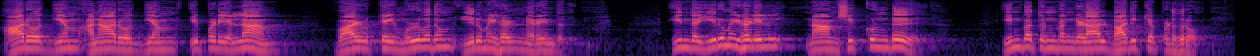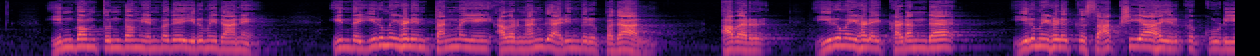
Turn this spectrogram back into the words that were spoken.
ஆரோக்கியம் அனாரோக்கியம் இப்படியெல்லாம் வாழ்க்கை முழுவதும் இருமைகள் நிறைந்தது. இந்த இருமைகளில் நாம் சிக்குண்டு இன்ப துன்பங்களால் பாதிக்கப்படுகிறோம். இன்பம் துன்பம் என்பதே இருமைதானே. இந்த இருமைகளின் தன்மையை அவர் நன்கு அறிந்திருப்பதால் அவர் இருமைகளை கடந்த இருமைகளுக்கு சாட்சியாக இருக்கக்கூடிய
